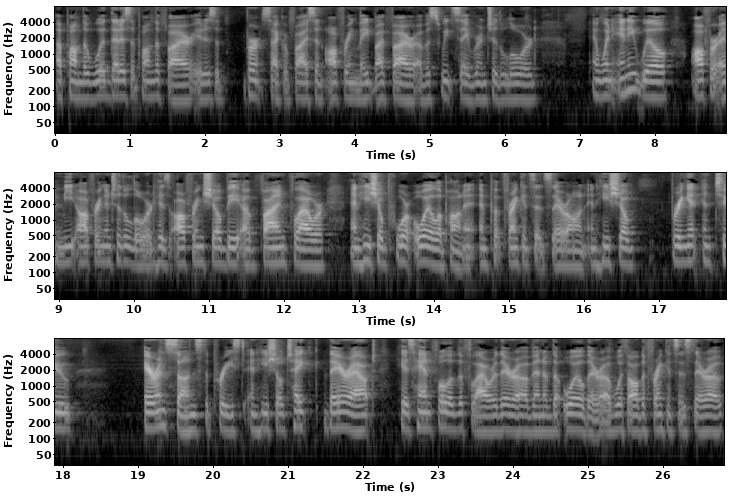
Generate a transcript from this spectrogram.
upon the wood that is upon the fire. It is a burnt sacrifice, an offering made by fire of a sweet savor unto the Lord. And when any will offer a meat offering unto the Lord, his offering shall be of fine flour, and he shall pour oil upon it, and put frankincense thereon, and he shall bring it into Aaron's sons, the priest, and he shall take thereout his handful of the flour thereof, and of the oil thereof, with all the frankincense thereof.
